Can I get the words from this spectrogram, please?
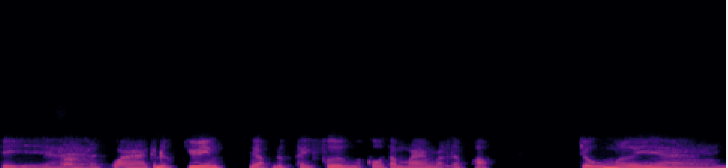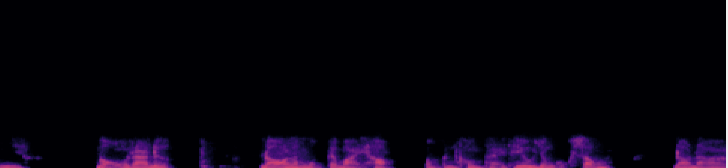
Thì uh, qua cái được duyên gặp được thầy Phương và cô Tâm An và lớp học chú mới uh, ngộ ra được đó là một cái bài học mà mình không thể thiếu trong cuộc sống đó là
